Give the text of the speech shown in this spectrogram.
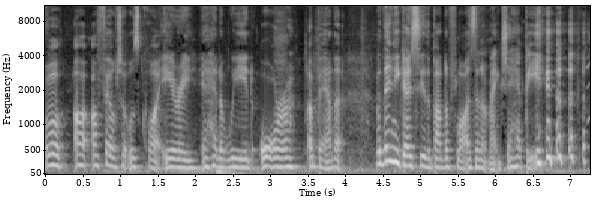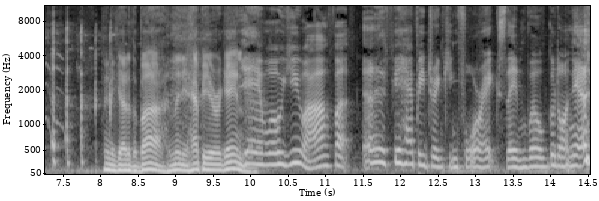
Oh, I, I felt it was quite eerie. It had a weird aura about it. But then you go see the butterflies, and it makes you happy. Then you go to the bar, and then you're happier again. yeah, well, you are. But uh, if you're happy drinking 4X, then well, good on you.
